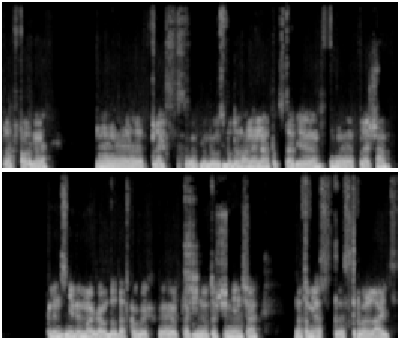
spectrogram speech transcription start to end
platformy. Flex był zbudowany na podstawie Flasha, więc nie wymagał dodatkowych pluginów do ściągnięcia. Natomiast Silverlight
